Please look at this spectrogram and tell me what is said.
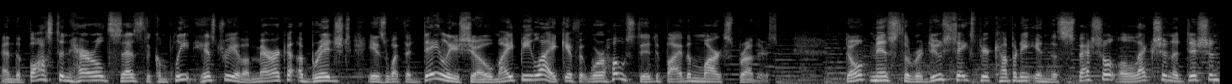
and the Boston Herald says the complete history of America abridged is what The Daily Show might be like if it were hosted by the Marx Brothers. Don't miss the Reduced Shakespeare Company in the special election edition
